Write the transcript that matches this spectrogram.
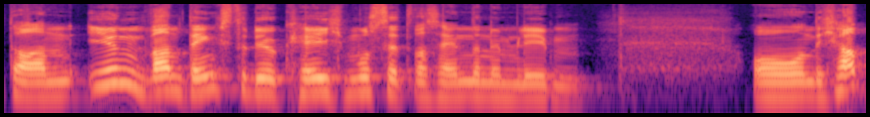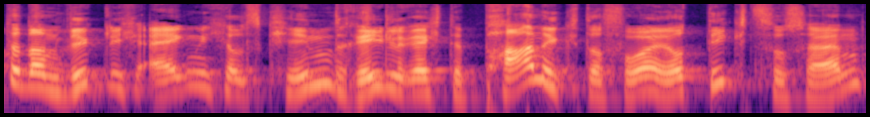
dann irgendwann denkst du dir, okay, ich muss etwas ändern im Leben. Und ich hatte dann wirklich eigentlich als Kind regelrechte Panik davor, ja, dick zu sein,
